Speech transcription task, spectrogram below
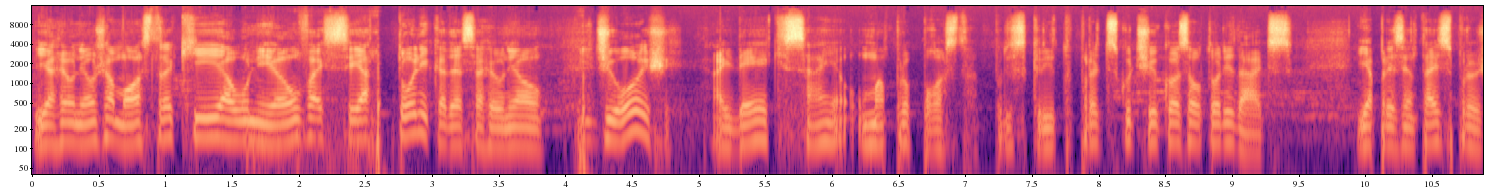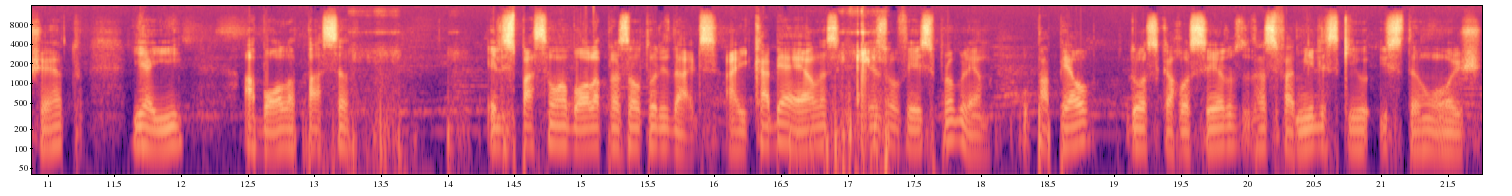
e a reunião já mostra que a união vai ser a tônica dessa reunião. E de hoje, a ideia é que saia uma proposta por escrito para discutir com as autoridades e apresentar esse projeto e aí a bola passa eles passam a bola para as autoridades. Aí cabe a elas resolver esse problema. O papel dos carroceiros, das famílias que estão hoje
